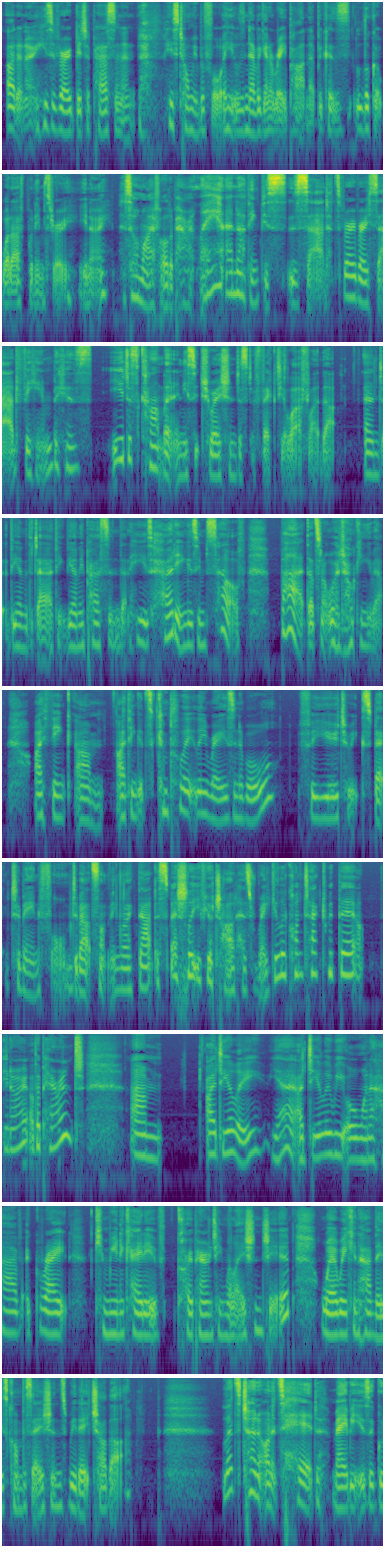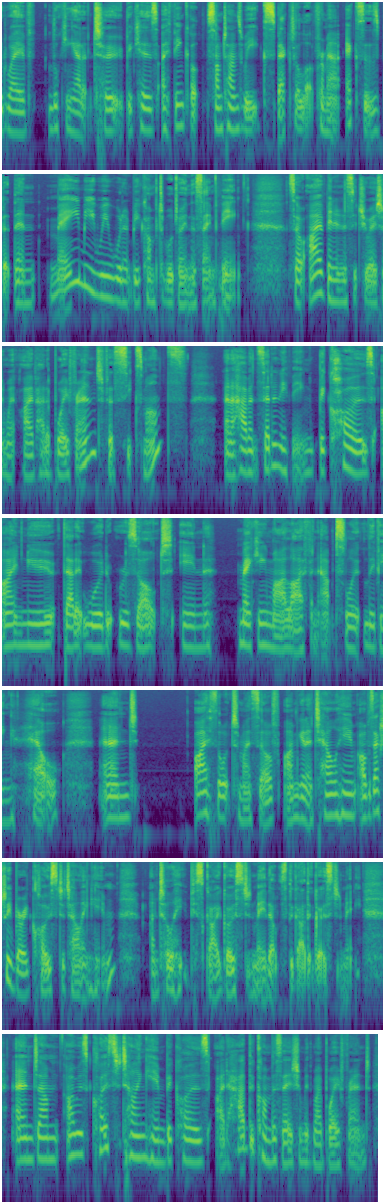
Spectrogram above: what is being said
I don't know, he's a very bitter person and he's told me before he was never going to repartner because look at what I've put him through, you know. It's all my fault, apparently. And I think this is sad. It's very, very sad for him because you just can't let any situation just affect your life like that. And at the end of the day, I think the only person that he is hurting is himself. But that's not what we're talking about. I think um, I think it's completely reasonable for you to expect to be informed about something like that, especially if your child has regular contact with their, you know, other parent. Um, ideally, yeah, ideally, we all want to have a great communicative co parenting relationship where we can have these conversations with each other let's turn it on its head, maybe, is a good way of looking at it too, because I think sometimes we expect a lot from our exes, but then maybe we wouldn't be comfortable doing the same thing. So I've been in a situation where I've had a boyfriend for six months and I haven't said anything because I knew that it would result in making my life an absolute living hell. And I thought to myself, I'm going to tell him. I was actually very close to telling him until he, this guy ghosted me. That was the guy that ghosted me. And um, I was close to telling him because I'd had the conversation with my boyfriend.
